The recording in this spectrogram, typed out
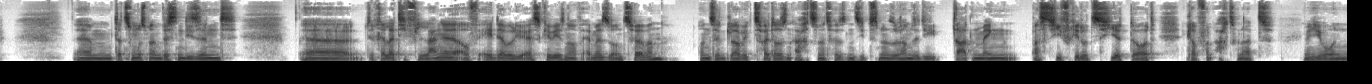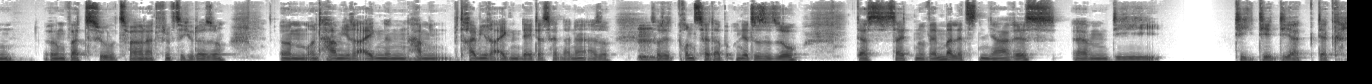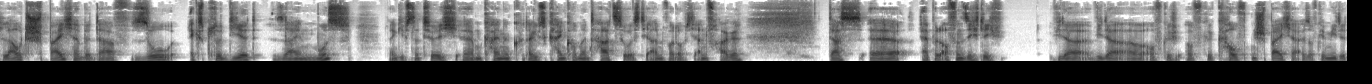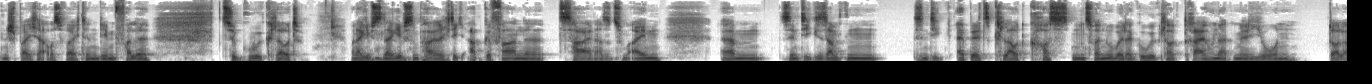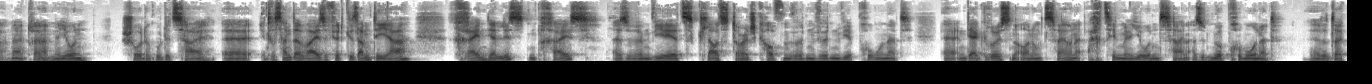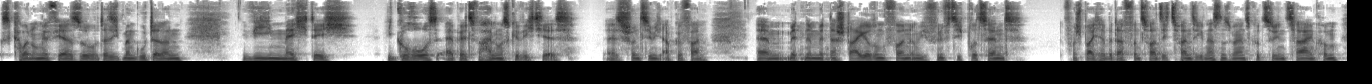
Ähm, dazu muss man wissen, die sind äh, relativ lange auf AWS gewesen, auf Amazon-Servern und sind, glaube ich, 2018 oder 2017 oder so haben sie die Datenmengen massiv reduziert dort. Ich glaube von 800 Millionen irgendwas zu 250 oder so. Ähm, und haben ihre eigenen, haben, betreiben ihre eigenen Datacenter, ne? Also mhm. so das Grundsetup. Und jetzt ist es so, dass seit November letzten Jahres ähm, die die, die, die, der Cloud-Speicherbedarf so explodiert sein muss, dann gibt's natürlich ähm, keine, da gibt's keinen Kommentar zu, ist die Antwort auf die Anfrage, dass äh, Apple offensichtlich wieder wieder auf, auf gekauften Speicher, also auf gemieteten Speicher ausweicht, in dem Falle zu Google Cloud. Und da gibt's da gibt's ein paar richtig abgefahrene Zahlen. Also zum einen ähm, sind die gesamten sind die Apples Cloud-Kosten, und zwar nur bei der Google Cloud 300 Millionen Dollar, ne, 300 Millionen schon eine gute Zahl. Äh, interessanterweise für das gesamte Jahr rein der Listenpreis. Also wenn wir jetzt Cloud Storage kaufen würden, würden wir pro Monat äh, in der Größenordnung 218 Millionen zahlen, also nur pro Monat. Also das kann man ungefähr so, da sieht man gut daran, wie mächtig, wie groß Apples Verhandlungsgewicht hier ist. Das ist schon ziemlich abgefahren. Ähm, mit, ne, mit einer Steigerung von irgendwie 50 Prozent vom Speicherbedarf von 2020. lass uns mal ganz kurz zu den Zahlen kommen.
